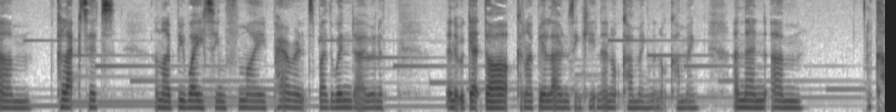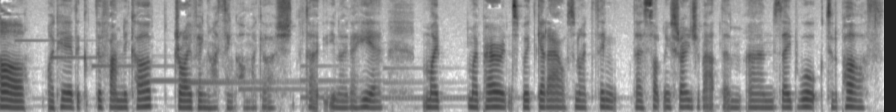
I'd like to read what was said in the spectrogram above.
um, collected and I'd be waiting for my parents by the window and, a, and it would get dark and I'd be alone thinking they're not coming, they're not coming. And then um, a car, I'd hear the, the family car driving and I think, oh my gosh, you know, they're here. My my parents would get out and I'd think there's something strange about them and they'd walk to the path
